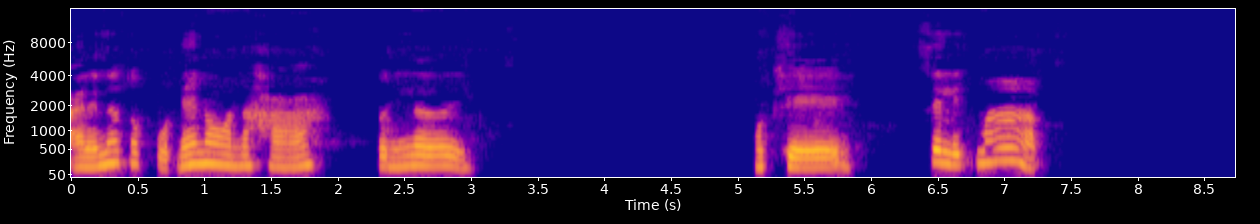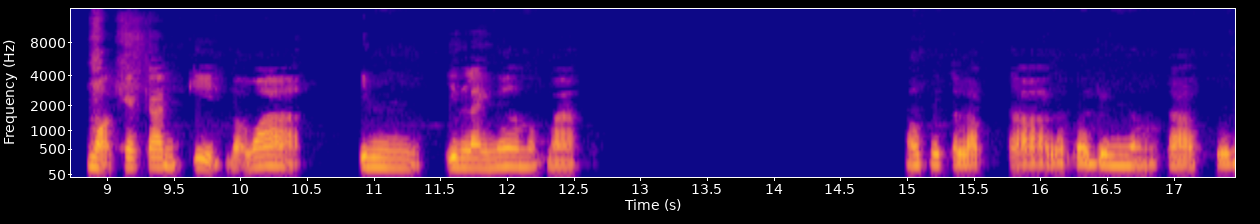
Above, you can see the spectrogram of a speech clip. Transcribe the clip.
อายไลเนอร์ตัวโปรดแน่นอนนะคะ ตัวนี้เลย โอเค เส้นเล็กมาก เหมาะแก่การกรีดแบบว่าอินอินไลเนอร์มากๆเราคือตลับตาแล้วก็ดึงหนังตาขึ้น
